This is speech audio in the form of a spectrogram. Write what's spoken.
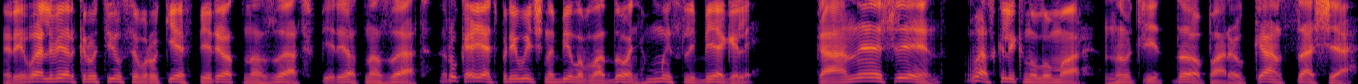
Револьвер крутился в руке вперед-назад, вперед-назад. Рукоять привычно била в ладонь, мысли бегали. «Конечно!» — воскликнул Умар. «Ну, чито по рукам, Саша!»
